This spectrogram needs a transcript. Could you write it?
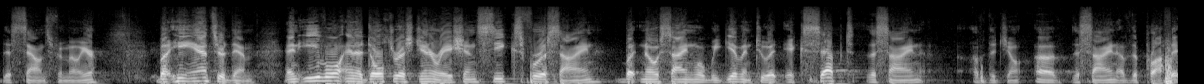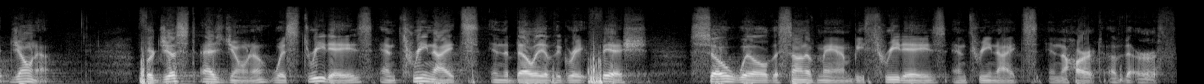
this sounds familiar. But he answered them, An evil and adulterous generation seeks for a sign but no sign will be given to it except the sign of the, uh, the sign of the prophet Jonah. For just as Jonah was three days and three nights in the belly of the great fish, so will the Son of Man be three days and three nights in the heart of the earth.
